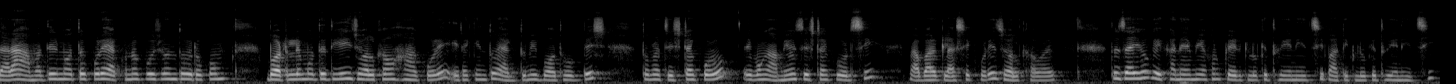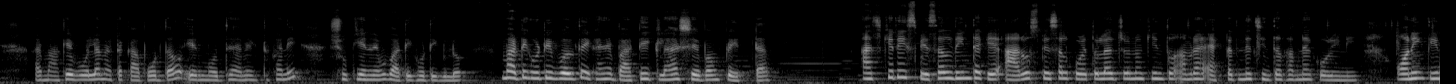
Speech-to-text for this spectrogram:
যারা আমাদের মতো করে এখনও পর্যন্ত এরকম বটলের মধ্যে দিয়েই জল খাওয়া হাঁ করে, এটা কিন্তু একদমই বধ অভ্যেস। তোমরা চেষ্টা করো এবং আমিও চেষ্টা করছি আবার গ্লাসে করে জল খাওয়ার। তো যাই হোক, এখানে আমি এখন প্লেটগুলোকে ধুয়ে নিচ্ছি, বাটিগুলোকে ধুয়ে নিচ্ছি। আর মাকে বললাম, একটা কাপড় দাও, এর মধ্যে আমি একটুখানি শুকিয়ে নেব বাটি ঘটিগুলো। বাটি ঘটি বলতে এখানে বাটি, গ্লাস এবং প্লেটটা। আজকের এই স্পেশাল দিনটাকে আরও স্পেশাল করে তোলার জন্য কিন্তু আমরা একটা দিনের চিন্তাভাবনা করিনি। অনেক দিন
